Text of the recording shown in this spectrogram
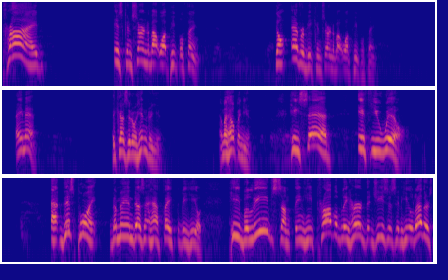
Pride is concerned about what people think. Don't ever be concerned about what people think. Amen. Because it'll hinder you. Am I helping you? He said, if you will. At this point, the man doesn't have faith to be healed. He believed something. He probably heard that Jesus had healed others,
